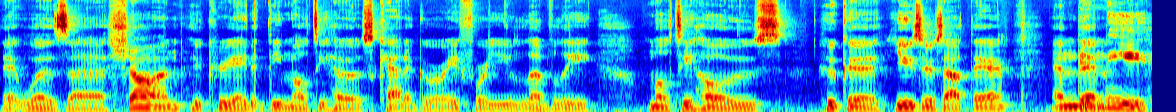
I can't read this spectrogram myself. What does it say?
it was uh, Sean who created the multi hose category for you lovely multi hose hookah users out there. And then me.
